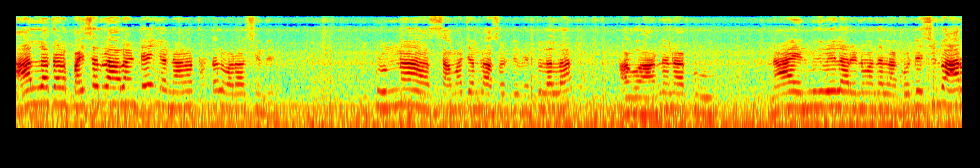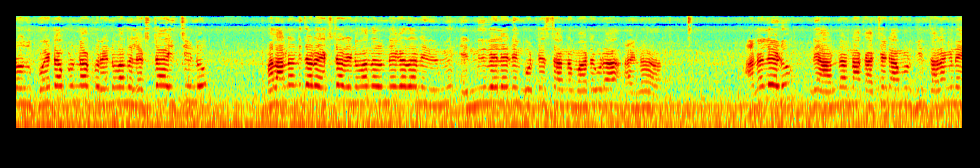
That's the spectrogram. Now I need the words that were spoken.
వాళ్ళ తడ పైసలు రావాలంటే ఇక నానా తట్టలు పడాల్సిందే. ఇప్పుడున్న సమాజంలో అసలు వ్యక్తులల్లా అగో అన్న నాకు నా ఎనిమిది వేల రెండు వందలు నాకు కొట్టేసిండు. ఆ రోజు పోయేటప్పుడు నాకు రెండు వందలు ఎక్స్ట్రా ఇచ్చిండు. మళ్ళీ అన్నని తడ ఎక్స్ట్రా రెండు వందలు ఉన్నాయి కదా నేను ఎనిమిది- ఎనిమిది వేలే నేను కొట్టేస్తా అన్న మాట కూడా ఆయన అనలేడు. నేను అన్న నాకు వచ్చేట అమౌంట్ దీని తనగానే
